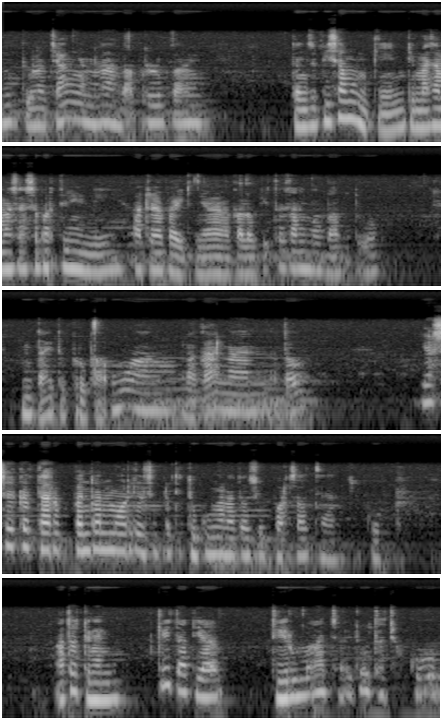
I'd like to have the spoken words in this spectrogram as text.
itulah janganlah nggak perlu kan dan sebisa mungkin di masa-masa seperti ini ada baiknya kalau kita saling membantu. Entah itu berupa uang, makanan, atau ya sekedar bantuan moral seperti dukungan atau support saja cukup. Atau dengan kita dia di rumah aja itu udah cukup.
